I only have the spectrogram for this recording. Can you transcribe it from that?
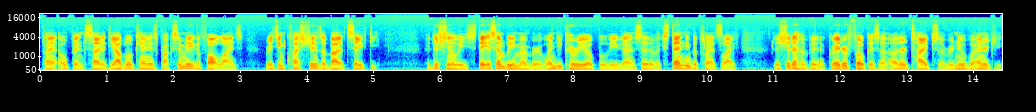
plant open cited Diablo Canyon's proximity to fault lines, raising questions about its safety. Additionally, State Assembly member Wendy Carrillo believed that instead of extending the plant's life, there should have been a greater focus on other types of renewable energy.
